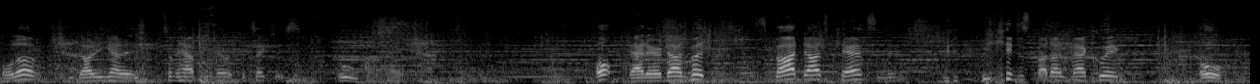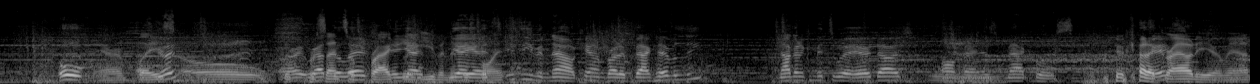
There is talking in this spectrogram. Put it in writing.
hold up. You thought he had a, something happening there with the chase. Ooh. Oh, that air dodge, but spot dodge canceling. we can just spot dodge back quick. Oh. Oh. Aaron plays. Oh, the right, percents are practically yeah, even yeah, at this yeah, point. It's, it's even now. Cam brought it back heavily. Not gonna commit to an air dodge. Oh mm. man, it's mad close. We've got Okay. a crowd here, man.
